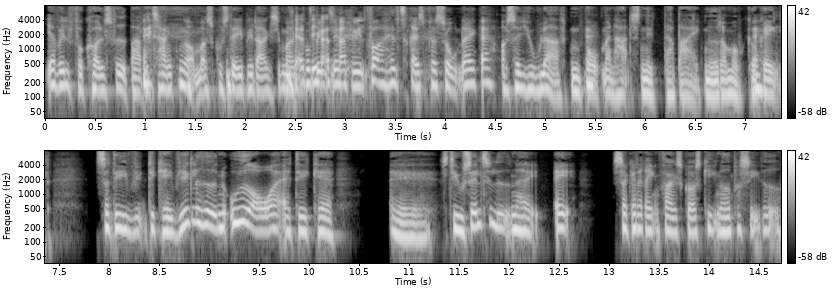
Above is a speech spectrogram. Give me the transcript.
Jeg vil få koldsved bare ved tanken om at skulle stable et arrangement ja, på benene for 50 personer, ikke? Ja. og så juleaften, hvor man har sådan et, der er bare ikke noget, der må gå ja. galt. Så det, det kan i virkeligheden, udover at det kan øh, stive selvtilliden af, så kan det rent faktisk også give noget på CV'et.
